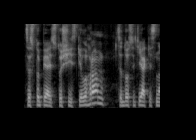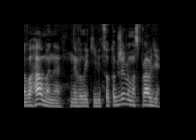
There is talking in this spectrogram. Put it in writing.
це 105-106 кг. Це досить якісна вага, в мене невеликий відсоток жиру насправді.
